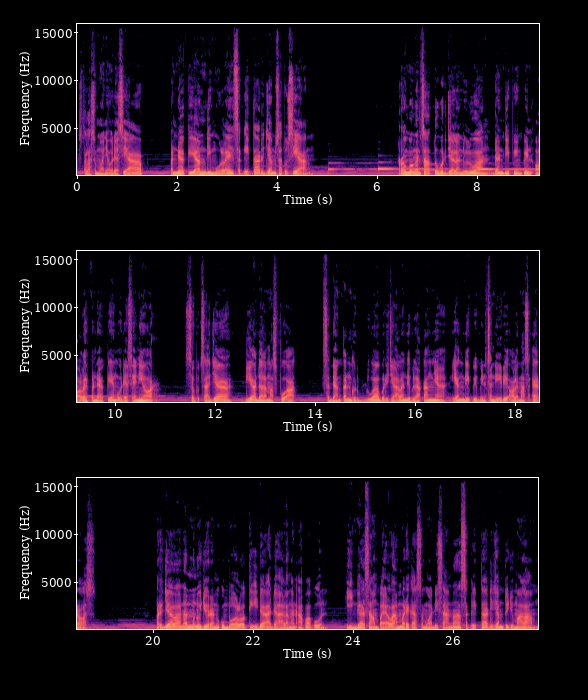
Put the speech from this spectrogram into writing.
Setelah semuanya udah siap, pendakian dimulai sekitar jam satu siang. Rombongan satu berjalan duluan dan dipimpin oleh pendaki yang udah senior. Sebut saja, dia adalah Mas Fuad. Sedangkan grup 2 berjalan di belakangnya yang dipimpin sendiri oleh Mas Eros. Perjalanan menuju Ranukumbolo tidak ada halangan apa pun, hingga sampailah mereka semua di sana sekitar jam 7 malam.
